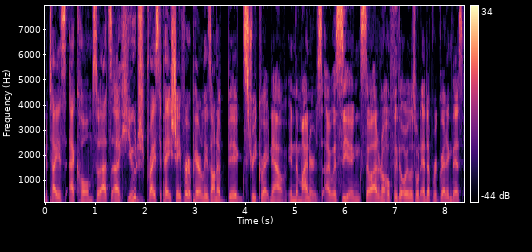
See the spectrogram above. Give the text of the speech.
Mattias Ekholm. So that's a huge price to pay. Schaefer apparently is on a big streak right now in the minors, I was seeing. So I don't know. Hopefully the Oilers won't end up regretting this.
